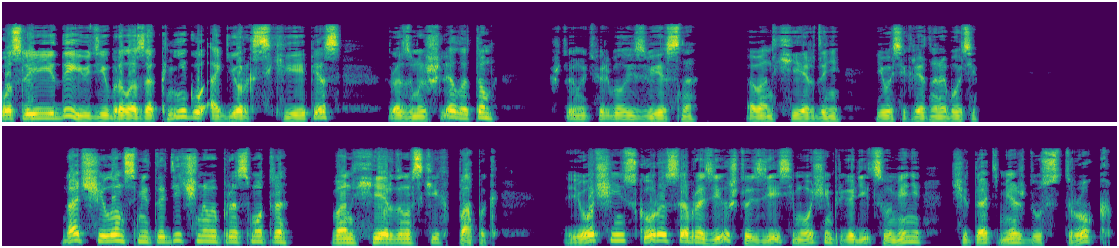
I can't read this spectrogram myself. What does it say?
После еды Юди брала за книгу, а Георг Скеперс размышлял о том, что ему теперь было известно о Ван Хердене, его секретной работе. Начал он с методичного просмотра ван Херденовских папок и очень скоро сообразил, что здесь ему очень пригодится умение читать между строк.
